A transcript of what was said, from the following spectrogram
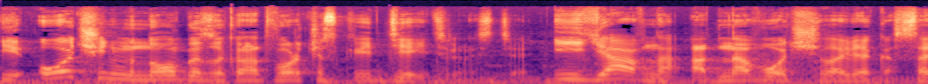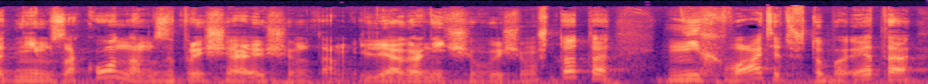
и очень много законотворческой деятельности. И явно одного человека с одним законом, запрещающим там или ограничивающим что-то, не хватит, чтобы это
